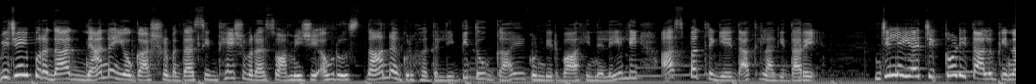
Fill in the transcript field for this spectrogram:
ವಿಜಯಪುರದ ಜ್ಞಾನಯೋಗಾಶ್ರಮದ ಸಿದ್ದೇಶ್ವರ ಸ್ವಾಮೀಜಿ ಅವರು ಸ್ನಾನಗೃಹದಲ್ಲಿ ಬಿದ್ದು ಗಾಯಗೊಂಡಿರುವ ಹಿನ್ನೆಲೆಯಲ್ಲಿ ಆಸ್ಪತ್ರೆಗೆ ದಾಖಲಾಗಿದ್ದಾರೆ. ಜಿಲ್ಲೆಯ ಚಿಕ್ಕೋಡಿ ತಾಲೂಕಿನ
